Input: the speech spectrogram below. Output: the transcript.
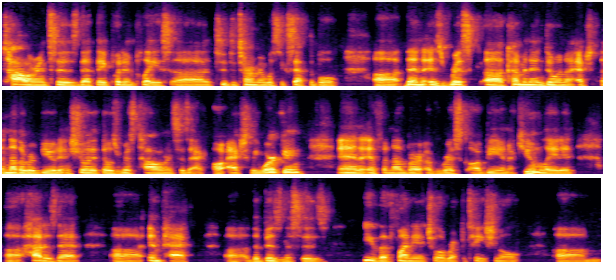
tolerances that they put in place uh, to determine what's acceptable? Uh, then is risk uh, coming in doing a, another review to ensure that those risk tolerances are actually working, and if a number of risks are being accumulated, how does that impact the business's either financial or reputational um,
